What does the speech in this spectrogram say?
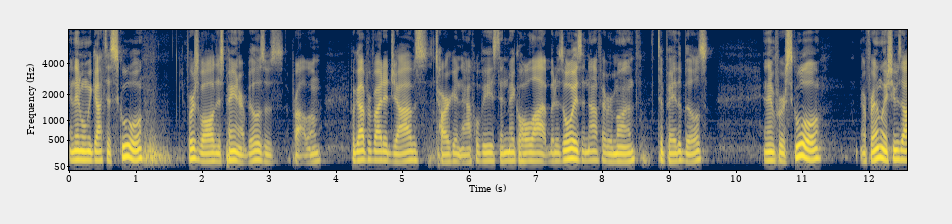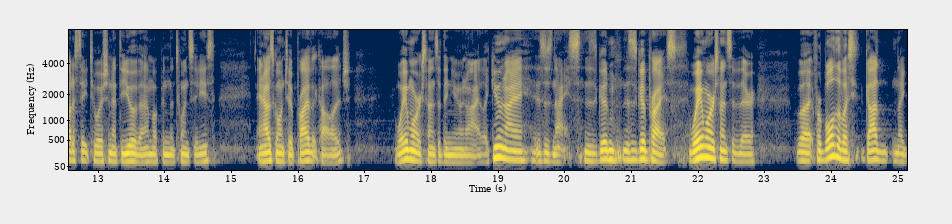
and then when we got to school, first of all, just paying our bills was a problem. But God provided jobs, Target and Applebee's, didn't make a whole lot, but it was always enough every month to pay the bills. And then for school, our friend she was out of state tuition at the U of M up in the Twin Cities, and I was going to a private college, way more expensive than UNI. Like UNI, this is nice. This is good. This is good price. Way more expensive there, but for both of us, God, like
